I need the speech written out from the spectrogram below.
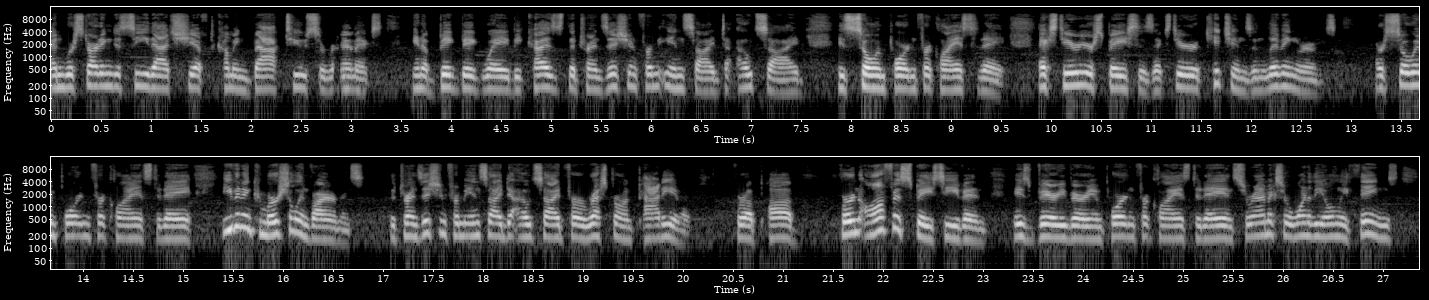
And we're starting to see that shift coming back to ceramics in a big, big way because the transition from inside to outside is so important for clients today. Exterior spaces, exterior kitchens and living rooms are so important for clients today, even in commercial environments. The transition from inside to outside for a restaurant patio, for a pub, for an office space even is very, very important for clients today. And ceramics are one of the only things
